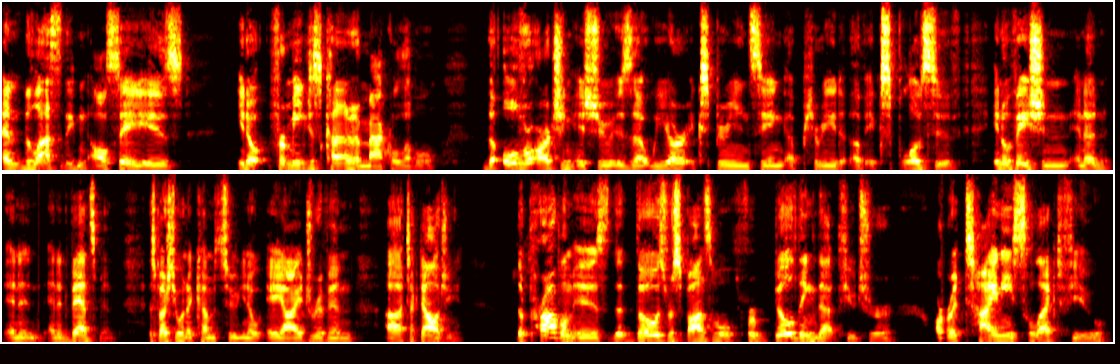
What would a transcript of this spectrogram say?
And the last thing I'll say is, you know, for me, just kind of at a macro level, the overarching issue is that we are experiencing a period of explosive innovation and an, and an advancement, especially when it comes to you know AI-driven uh, technology. The problem is that those responsible for building that future are a tiny select few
